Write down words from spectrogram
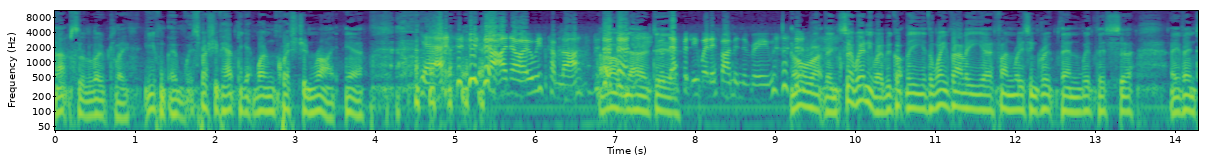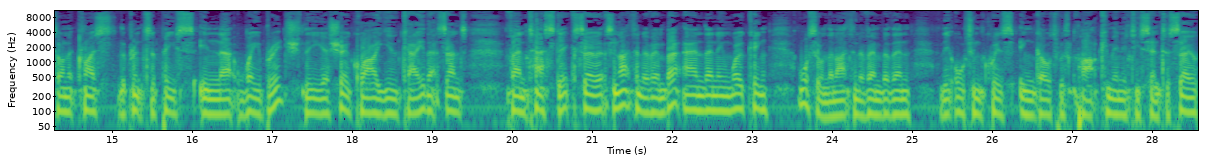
Absolutely, even uh, especially if you happen to get one question right. Yeah. Yeah, I know. I always come last. Oh, no, dear. Definitely win if I'm in the room. All right then. So anyway, we've got the the Wey Valley uh, fundraising group then with this uh, event on at Christ the Prince of Peace in uh, Weybridge, the uh, Show Choir UK. That sounds fantastic. So that's the 9th of November, and then in Woking, also on the 9th of November, then the autumn quiz in Goldsworth Park Community Centre. So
